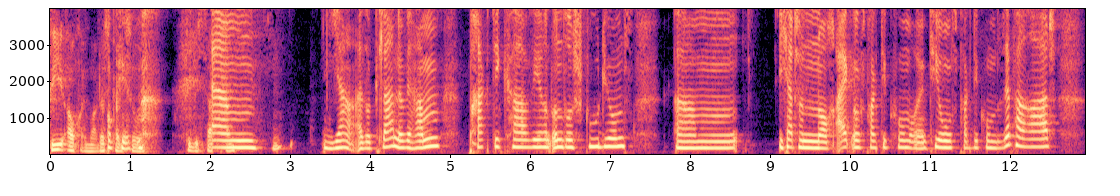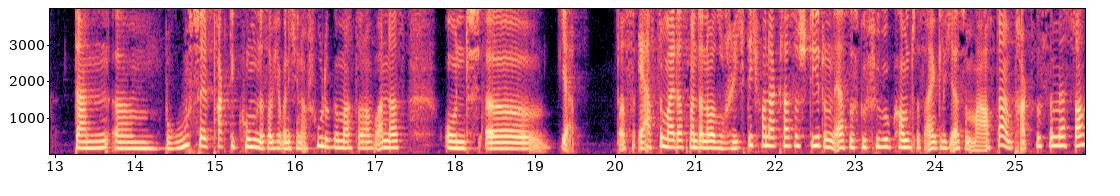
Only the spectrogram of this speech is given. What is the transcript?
Wie auch immer, das Okay. kannst du. Du bist da frei. Ähm, ja, also klar, ne, wir haben Praktika während unseres Studiums. Ähm, ich hatte noch Eignungspraktikum, Orientierungspraktikum separat, dann ähm, Berufsfeldpraktikum, das habe ich aber nicht in der Schule gemacht, sondern woanders. Und äh, ja, das erste Mal, dass man dann aber so richtig von der Klasse steht und ein erstes Gefühl bekommt, ist eigentlich erst im Master, im Praxissemester,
